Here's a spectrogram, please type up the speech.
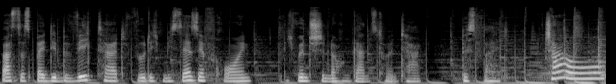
was das bei dir bewegt hat. Würde ich mich sehr, sehr freuen. Ich wünsche dir noch einen ganz tollen Tag. Bis bald. Ciao!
